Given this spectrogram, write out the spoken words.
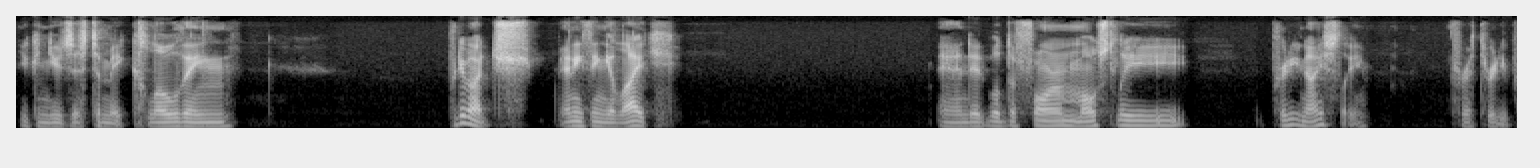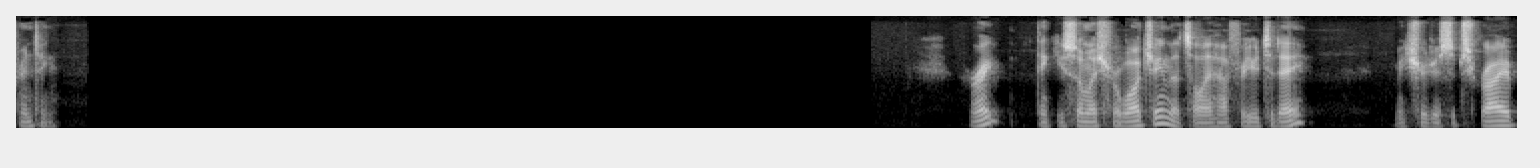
You can use this to make clothing. Pretty much anything you like and it will deform mostly pretty nicely for 3D printing. All right, thank you so much for watching. That's all I have for you today. Make sure to subscribe,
